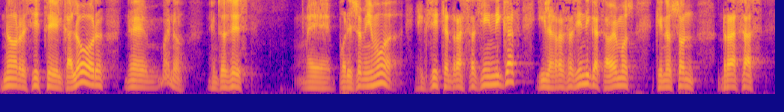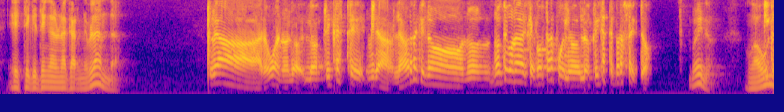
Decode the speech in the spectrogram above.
no resiste el calor. eh, bueno, entonces, eh, por eso mismo existen razas índicas y las razas índicas sabemos que no son razas este, que tengan una carne blanda. Claro, bueno, lo, lo explicaste. Mira, la verdad que no, no, no tengo nada que acotar porque lo, lo explicaste perfecto. Bueno, a uno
